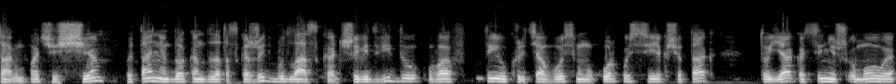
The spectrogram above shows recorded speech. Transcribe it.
так, бачу ще питання до кандидата. Скажіть, будь ласка, чи відвідував ти укриття в восьмому корпусі? Якщо так, то як оцінюєш умови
